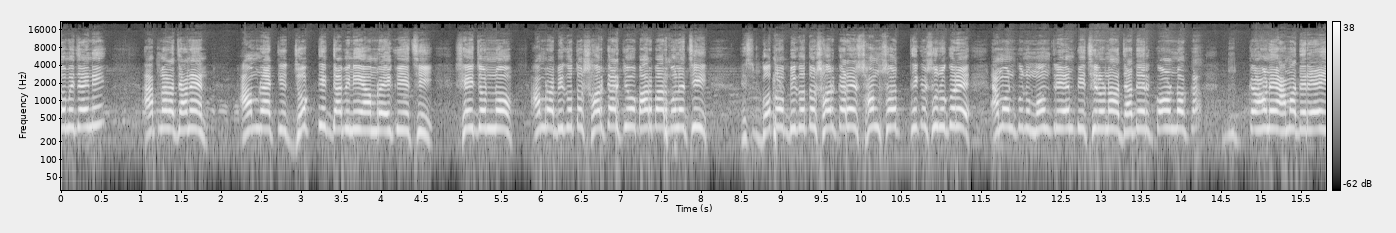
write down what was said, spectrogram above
দমে যাইনি? আপনারা জানেন, আমরা একটি যৌক্তিক দাবি নিয়ে আমরা এগিয়েছি। সেই জন্য আমরা বিগত সরকারকেও বারবার বলেছি, গত বিগত সরকারের সংসদ থেকে শুরু করে এমন কোনো মন্ত্রী, এমপি ছিল না, যাদের কর্ণ কারণে আমাদের এই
